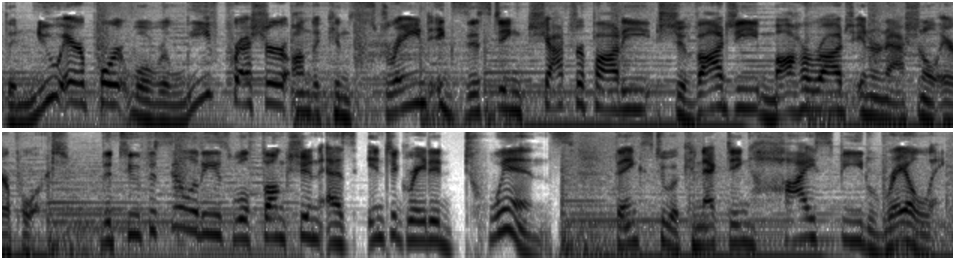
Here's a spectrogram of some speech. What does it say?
the new airport will relieve pressure on the constrained existing Chhatrapati Shivaji Maharaj International Airport. The two facilities will function as integrated twins, thanks to a connecting high-speed rail link.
